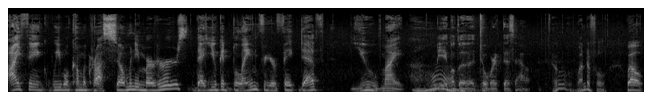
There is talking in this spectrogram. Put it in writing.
I think we will come across so many murderers that you could blame for your fake death. You might be able to, to work this out. Oh, wonderful. Well,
